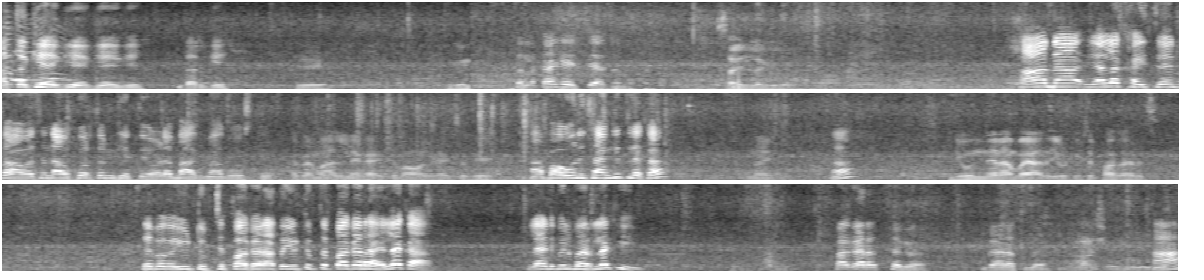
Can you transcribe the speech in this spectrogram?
आता घे घे घे घे. दर घे. त्याला काय घ्यायचे अजून? साईडला घेऊ हा ना याला खायचंय भावाचं नाव करतो आणि घेतो एवढा माग माग वस्तू. काय मला नाही खायचं भावाला खायचं ते हा भाऊने सांगितलं का? नाही. हा? घेऊन दे ना बाय आता युट्यूबचे पगारच. ते बघा युट्यूबचे पगार. आता युट्यूबचा पगार राहिला का? लाइट बिल भरलं की? पगारात सगळं घरातलं. हा?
